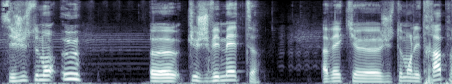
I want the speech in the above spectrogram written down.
C'est justement eux euh, que je vais mettre avec euh, justement les trappes.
